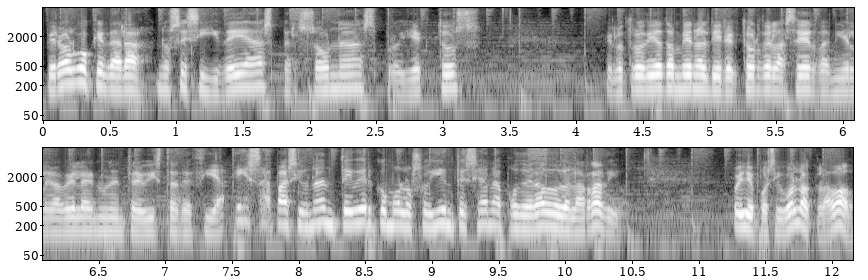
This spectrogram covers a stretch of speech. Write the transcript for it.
Pero algo quedará, no sé si ideas, personas, proyectos. El otro día también el director de la SER, Daniel Gabela, en una entrevista decía, es apasionante ver cómo los oyentes se han apoderado de la radio. Oye, pues igual lo ha clavado.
